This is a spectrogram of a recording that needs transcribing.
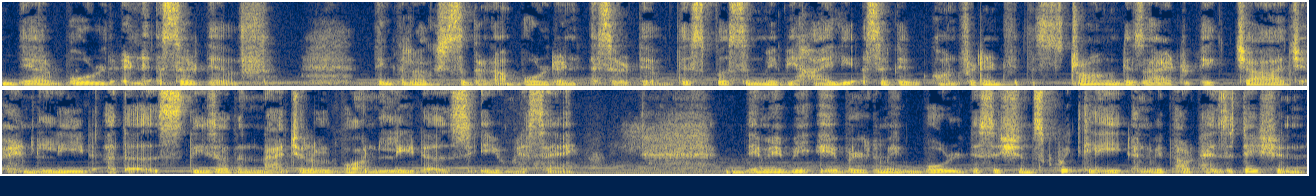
they are bold and assertive Think Rakshasagana, bold and assertive. This person may be highly assertive, confident, with a strong desire to take charge and lead others. These are the natural born leaders, you may say. They may be able to make bold decisions quickly and without hesitation.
